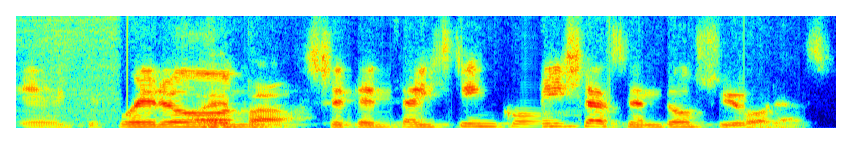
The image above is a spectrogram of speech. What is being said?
eh, que fueron 75 millas en 12 horas.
